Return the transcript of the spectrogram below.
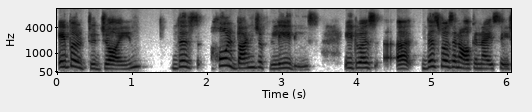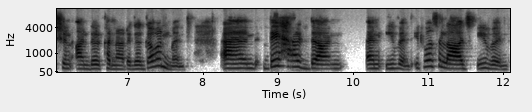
able to join this whole bunch of ladies. It was, uh, this was an organization under Karnataka government and they had done an event. It was a large event.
